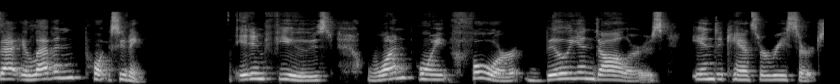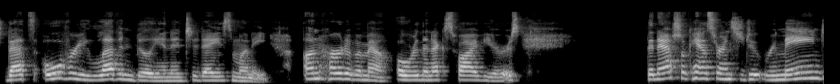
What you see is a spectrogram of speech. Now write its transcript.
11 point, excuse me, it infused $1.4 billion into cancer research. That's over 11 billion in today's money. Unheard of amount over the next five years. The National Cancer Institute remained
